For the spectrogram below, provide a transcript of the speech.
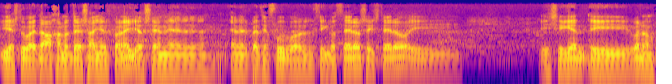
y estuve trabajando tres años con ellos en el, en el PC Fútbol 5-0, 6-0 y, y siguiente y bueno,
